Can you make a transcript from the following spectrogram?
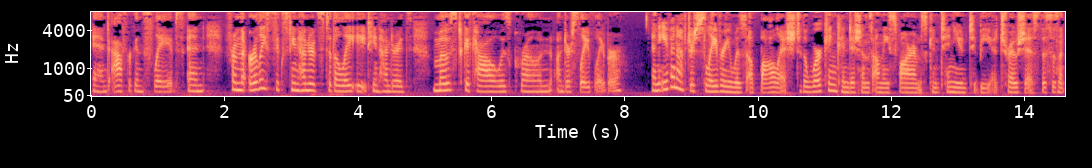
and African slaves. And from the early 1600s to the late 1800s, most cacao was grown under slave labor. And even after slavery was abolished, the working conditions on these farms continued to be atrocious. This isn't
